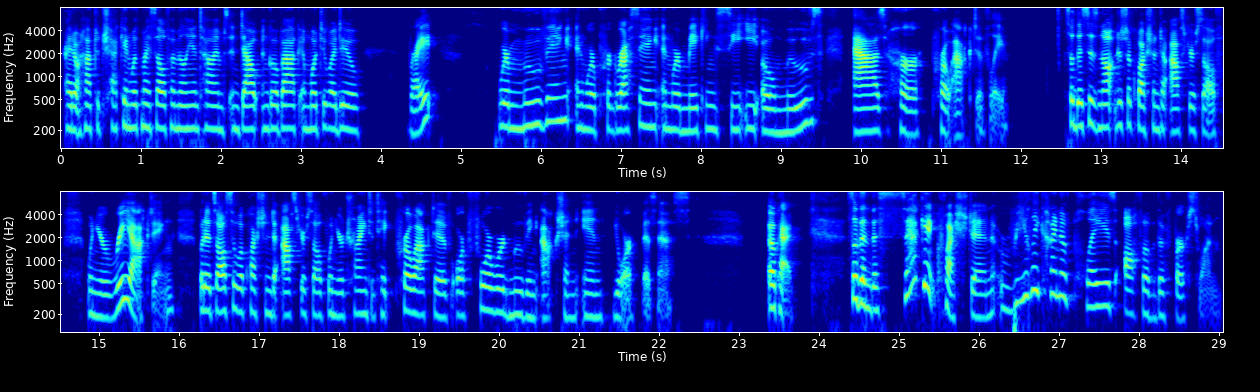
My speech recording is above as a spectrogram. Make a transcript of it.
I don't have to check in with myself a million times and doubt and go back. And what do I do? Right? We're moving and we're progressing and we're making CEO moves as her proactively. So, this is not just a question to ask yourself when you're reacting, but it's also a question to ask yourself when you're trying to take proactive or forward moving action in your business. Okay, so then the second question really kind of plays off of the first one.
